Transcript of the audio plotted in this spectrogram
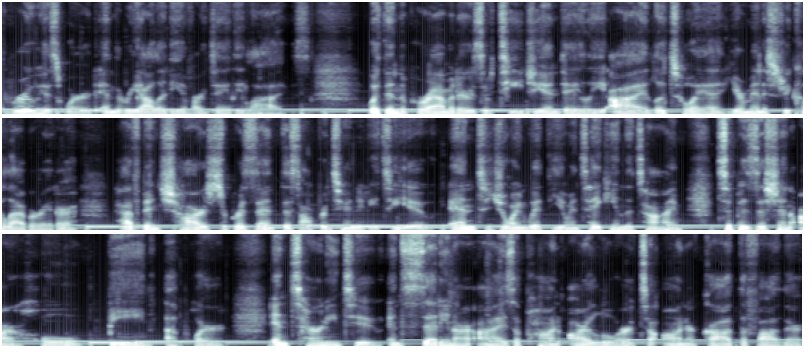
through His Word and the reality of our daily lives. Within the parameters of TGN Daily, I, Latoya, your ministry collaborator, have been charged to present this opportunity to you and to join with you in taking the time to position our whole being upward and turning to and setting our eyes upon our Lord to honor God the Father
